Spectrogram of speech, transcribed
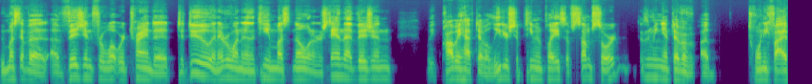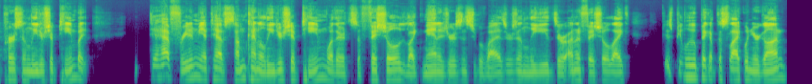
we must have a, a, vision for what we're trying to, to do. And everyone in the team must know and understand that vision. We probably have to have a leadership team in place of some sort. Doesn't mean you have to have a, a 25 person leadership team, but to have freedom, you have to have some kind of leadership team, whether it's official, like managers and supervisors and leads, or unofficial, like just people who pick up the slack when you're gone.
